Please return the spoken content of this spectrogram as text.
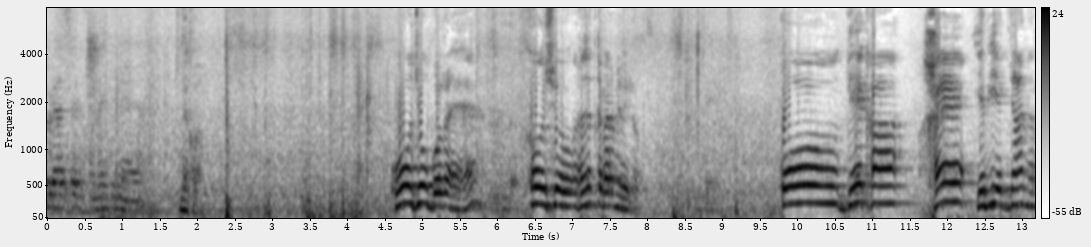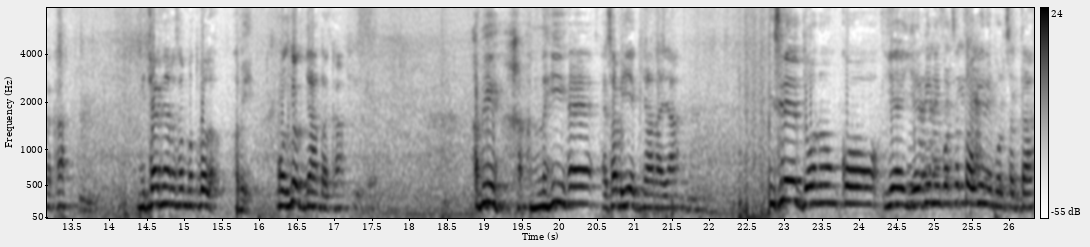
थोड़ा सा समझ नहीं आया। देखो वो जो बोल रहे हैं वो जो रजत के बारे में ले लो। वो देखा है ये भी एक ज्ञान रखा। मिथ्या ज्ञान से मत बोलो अभी। वो भी ज्ञान रखा। अभी नहीं है, ऐसा भी एक ज्ञान आया। इसलिए दोनों को ये ये भी नहीं बोल सकता, वो भी नहीं बोल सकता।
